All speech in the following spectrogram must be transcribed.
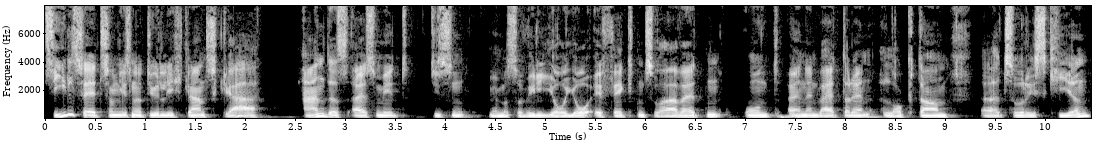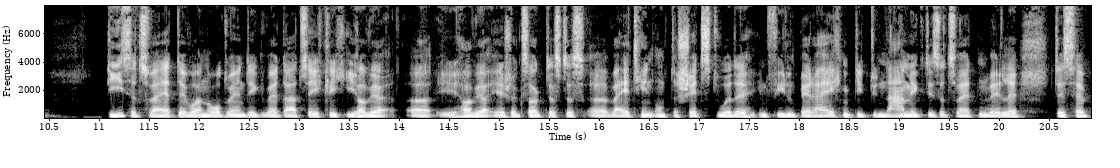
Zielsetzung ist natürlich ganz klar, anders als mit diesen, wenn man so will, Jojo-Effekten zu arbeiten und einen weiteren Lockdown äh, zu riskieren. Diese zweite war notwendig, weil tatsächlich, ich habe ja, äh, ich habe ja eh schon gesagt, dass das äh, weithin unterschätzt wurde in vielen Bereichen, die Dynamik dieser zweiten Welle. Deshalb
